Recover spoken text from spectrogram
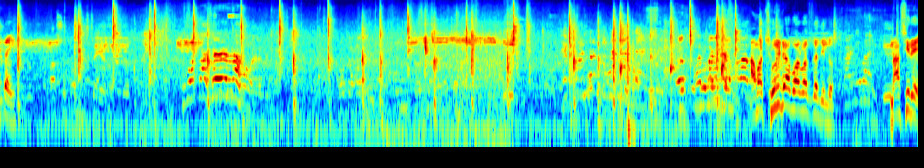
এটাই আমার ছুরিটা বরবাদ করে দিল। নাসিরে।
